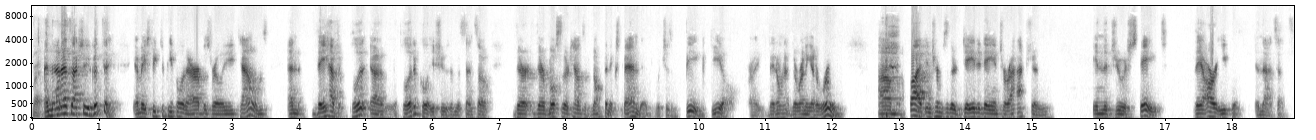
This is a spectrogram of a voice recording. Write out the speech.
Right. And that is actually a good thing. I may speak to people in Arab Israeli towns, and they have polit- uh, political issues in the sense of their their most of their towns have not been expanded, which is a big deal, right? They don't have they're running out of room. Um, but in terms of their day to day interaction in the Jewish state, they are equal in that sense.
